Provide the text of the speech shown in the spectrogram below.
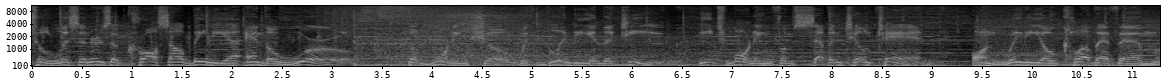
To listeners across Albania and the world, the morning show with Blendi and the team, each morning from 7 till 10 on Radio Club FM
